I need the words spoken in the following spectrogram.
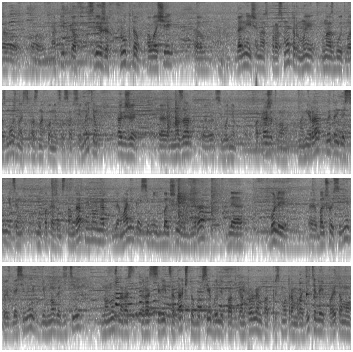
э, э, напитков, свежих фруктов, овощей. Э, Дальнейший наш просмотр, мы, у нас будет возможность ознакомиться со всем этим. Также э, Назар э, сегодня покажет вам номера в этой гостинице. Мы покажем стандартный номер для маленькой семьи, большие номера для более большой семьи, то есть для семей, где много детей, но нужно рас- расселиться так, чтобы все были под контролем, под присмотром родителей, поэтому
